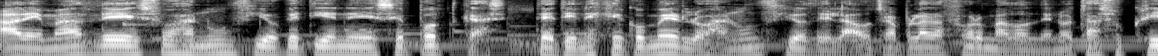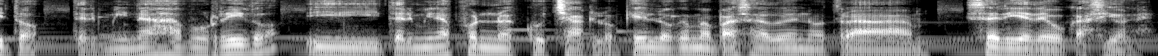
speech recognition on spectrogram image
además de esos anuncios que tiene ese podcast, te tienes que comer los anuncios de la otra plataforma donde no estás suscrito, terminas aburrido y terminas por no escucharlo, que es lo que me ha pasado en otra serie de ocasiones.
